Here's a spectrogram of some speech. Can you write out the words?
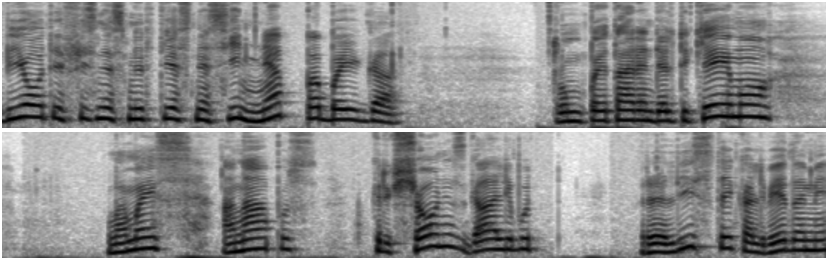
bijoti fizinės mirties, nes ji ne pabaiga. Trumpai tariant, dėl tikėjimo namais anapus krikščionis gali būti realistai kalbėdami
